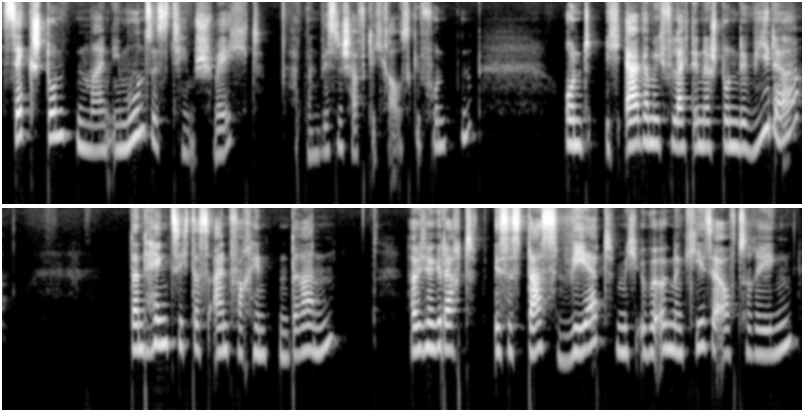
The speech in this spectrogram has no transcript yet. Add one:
sechs Stunden mein Immunsystem schwächt, hat man wissenschaftlich herausgefunden, und ich ärgere mich vielleicht in einer Stunde wieder, dann hängt sich das einfach hinten dran. Habe ich mir gedacht, ist es das wert, mich über irgendeinen Käse aufzuregen?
